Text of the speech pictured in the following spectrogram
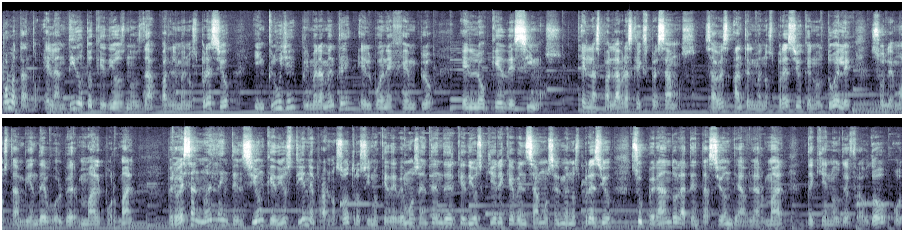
Por lo tanto, el antídoto que Dios nos da para el menosprecio incluye primeramente el buen ejemplo en lo que decimos, en las palabras que expresamos. Sabes, ante el menosprecio que nos duele, solemos también devolver mal por mal. Pero esa no es la intención que Dios tiene para nosotros, sino que debemos entender que Dios quiere que venzamos el menosprecio superando la tentación de hablar mal de quien nos defraudó o,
